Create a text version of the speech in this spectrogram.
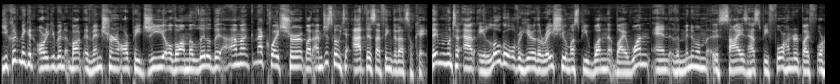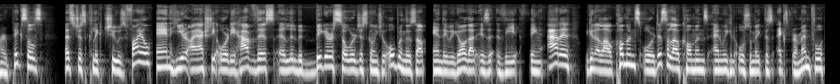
You could make an argument about adventure and RPG, although I'm a little bit, I'm not quite sure, but I'm just going to add this. I think that that's okay. Then we want to add a logo over here. The ratio must be one by one and the minimum size has to be 400 by 400 pixels. Let's just click choose file. And here I actually already have this a little bit bigger. So we're just going to open this up and there we go. That is the thing added. We can allow comments or disallow comments and we can also make this experimental.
